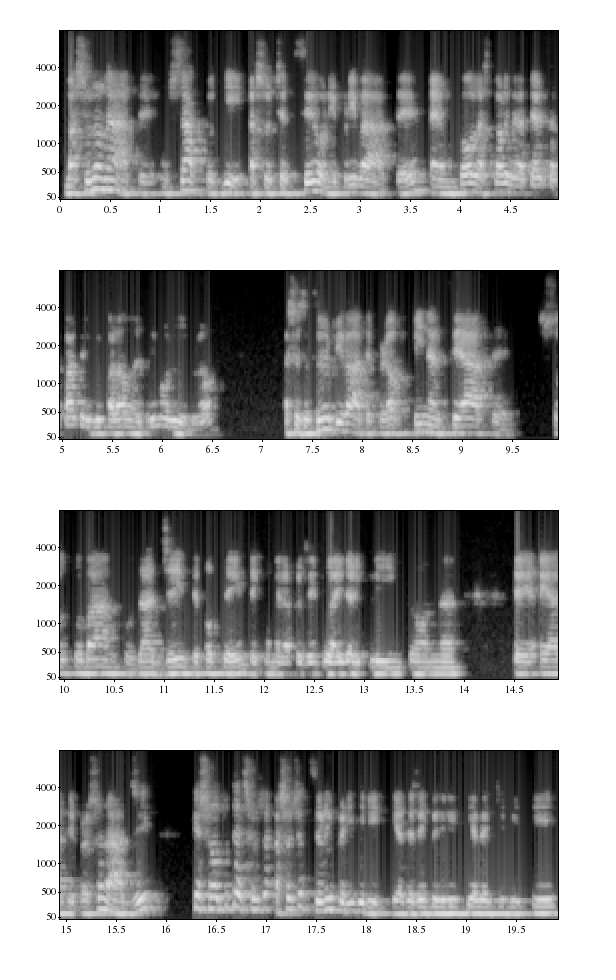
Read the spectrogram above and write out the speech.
ma sono nate un sacco di associazioni private, è un po' la storia della terza parte di cui parlavo nel primo libro, associazioni private però finanziate sotto banco da gente potente come per esempio la Hillary Clinton eh, e altri personaggi, che sono tutte associazioni per i diritti, ad esempio i diritti LGBT,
